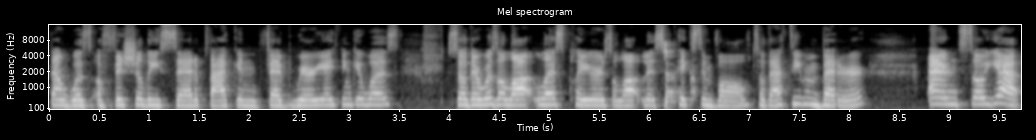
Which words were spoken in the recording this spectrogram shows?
that was officially said back in February, I think it was. So there was a lot less players, a lot less picks involved. So that's even better. And so, yeah,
